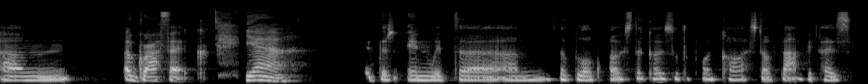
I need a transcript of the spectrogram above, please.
um, a graphic yeah. in with the um, the blog post that goes with the podcast of that because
